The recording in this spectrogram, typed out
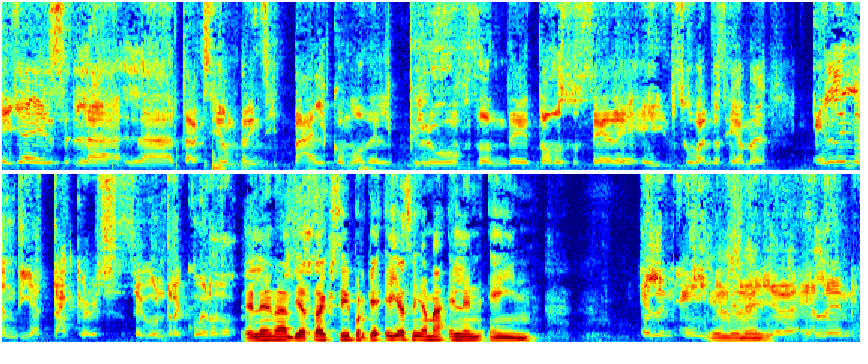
ella es la, la atracción principal como del club donde todo sucede. Y su banda se llama Ellen and the Attackers, según recuerdo. Ellen and the Attack, sí, porque ella se llama Ellen Aim. Ellen Aim, Ellen Aim. y era Ellen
